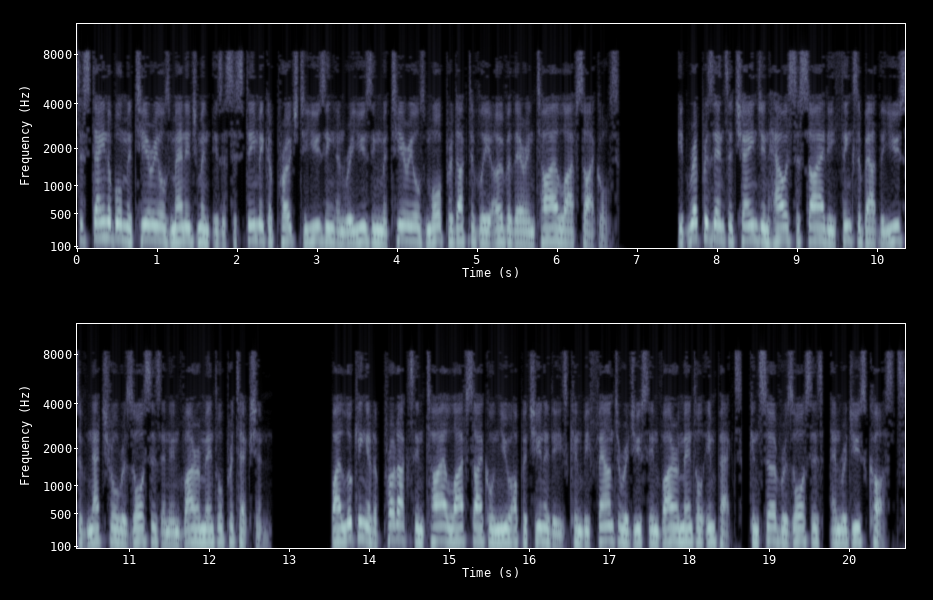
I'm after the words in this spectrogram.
Sustainable materials management is a systemic approach to using and reusing materials more productively over their entire life cycles. It represents a change in how a society thinks about the use of natural resources and environmental protection. By looking at a product's entire lifecycle new opportunities can be found to reduce environmental impacts, conserve resources, and reduce costs.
